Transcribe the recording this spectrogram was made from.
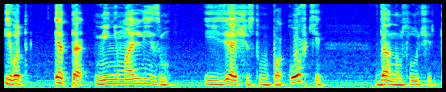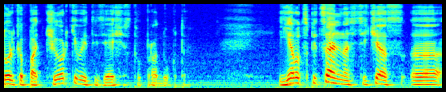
И вот это минимализм и изящество упаковки в данном случае только подчеркивает изящество продукта. Я вот специально сейчас э,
